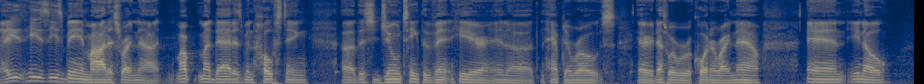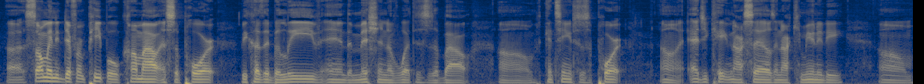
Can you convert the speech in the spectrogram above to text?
He's he's he's being modest right now. My my dad has been hosting uh, this Juneteenth event here in uh, Hampton Roads area. That's where we're recording right now. And you know, uh, so many different people come out and support because they believe in the mission of what this is about. Um, continue to support uh, educating ourselves and our community. Um,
